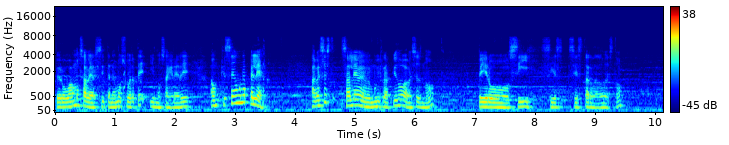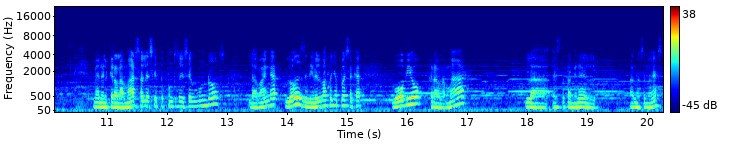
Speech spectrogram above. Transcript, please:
Pero vamos a ver si tenemos suerte y nos agrede. Aunque sea una pelea. A veces sale muy rápido, a veces no. Pero sí, sí es, sí es tardado esto. Vean, el Kralamar sale a 7.6 segundos. La Vanga, luego desde nivel bajo ya puedes sacar Gobio, Kralamar. La, este también el, Ah, no, ese no es.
